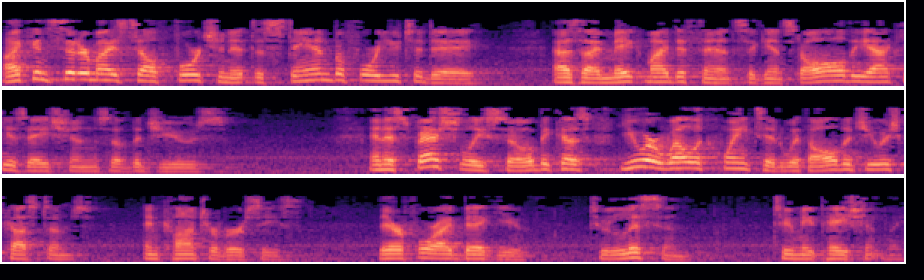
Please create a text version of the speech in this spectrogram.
I consider myself fortunate to stand before you today as I make my defense against all the accusations of the Jews. And especially so because you are well acquainted with all the Jewish customs and controversies. Therefore, I beg you to listen to me patiently.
